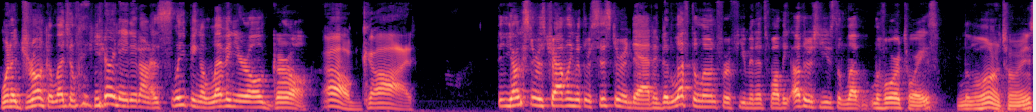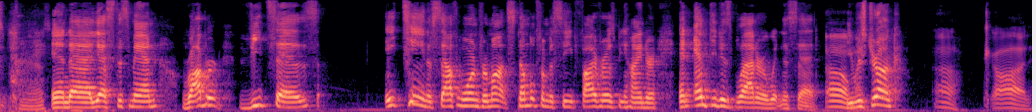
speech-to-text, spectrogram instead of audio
when a drunk allegedly urinated on a sleeping 11 year old girl. Oh, God. The youngster was traveling with her sister and dad and had been left alone for a few minutes while the others used the lav- laboratories. Laboratories. And uh, yes, this man, Robert Vitzes, 18 of South Warren, Vermont, stumbled from a seat five rows behind her and emptied his bladder, a witness said. Oh, he was drunk. Oh, God.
